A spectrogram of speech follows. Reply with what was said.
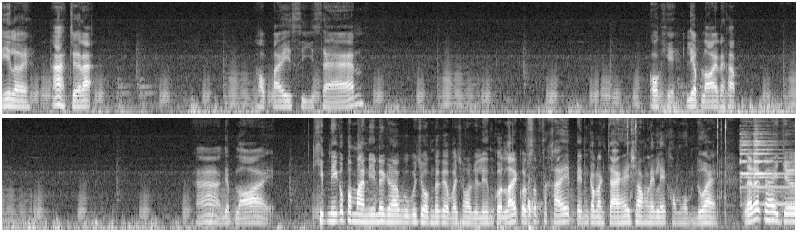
นี่เลย อะ เจอละ เอาไปสี่แสน โอเค เรียบร้อยนะครับ อ่า เรียบร้อย คลิปนี้ก็ประมาณนี้นะครับคุณผู้ชม ถ้าเกิดว่าชอบอย่าลืมกดไลค์ กด subscribe เป็นกำลังใจให้ช่องเล็กๆของผมด้วย แล้วถ้าใครเจอ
